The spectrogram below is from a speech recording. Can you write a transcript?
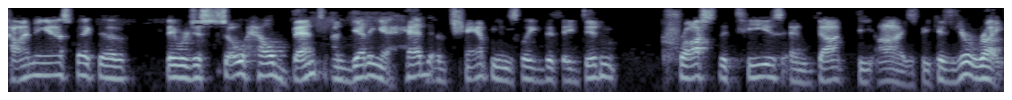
timing aspect of they were just so hell bent on getting ahead of Champions League that they didn't cross the T's and dot the I's because you're right.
